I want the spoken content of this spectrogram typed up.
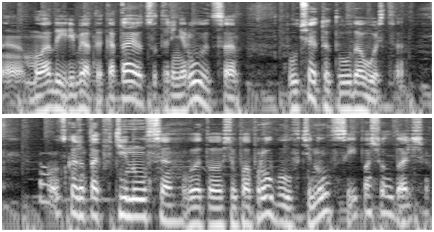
э, молодые ребята катаются, тренируются, получают от этого удовольствие. Ну, скажем так, втянулся в это все попробовал, втянулся и пошел дальше.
